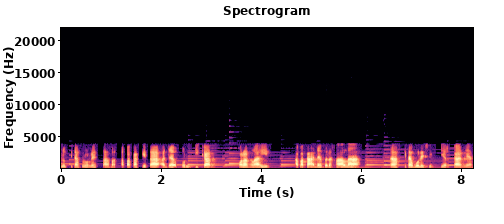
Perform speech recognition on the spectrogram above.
belum kita beroleh selamat, apakah kita ada merugikan orang lain? Apakah ada berhala? Nah, kita boleh singkirkan ya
